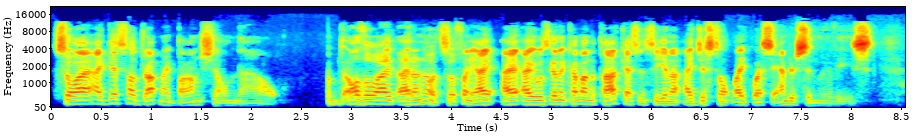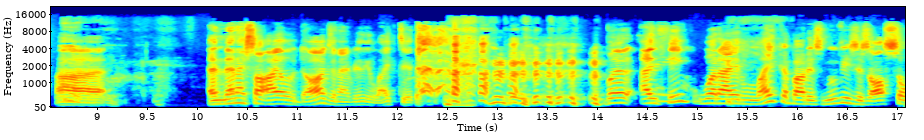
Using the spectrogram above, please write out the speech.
so I, I guess I'll drop my bombshell now. Although I, I don't know, it's so funny. I, I, I was going to come on the podcast and say, you know, I just don't like Wes Anderson movies. Uh, and then I saw Isle of Dogs and I really liked it. but I think what I like about his movies is also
